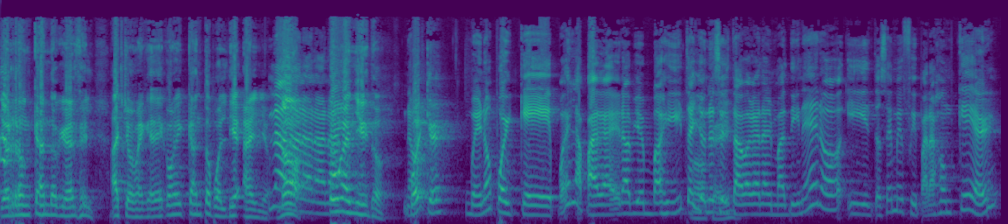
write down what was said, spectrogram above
Yo roncando que iba a decir, acho, me quedé con el canto por 10 años. No, no, no, no, no. Un añito. No. ¿Por qué? Bueno, porque pues la paga era bien bajita, y yo necesitaba ganar más dinero y entonces me fui para Home Care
